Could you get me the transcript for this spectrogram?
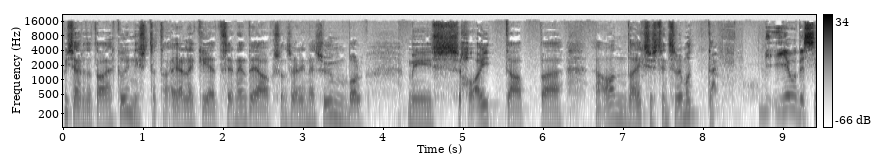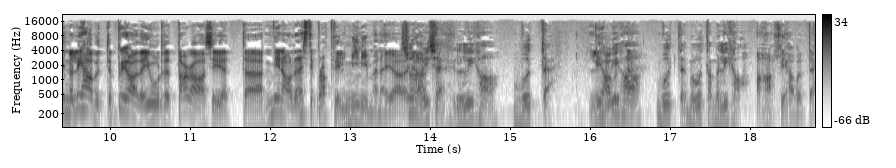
piserdada ehk õnnistada, jällegi, et see nende jaoks on selline sümbol, mis aitab äh, anda eksistentsile mõtte jõudes sinna lihavõtte pühade juurde tagasi, et äh, mina olen hästi praktiline inimene ja sõna ja... ise, lihavõte. lihavõte, lihavõte, me võtame liha. ahah, lihavõte.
